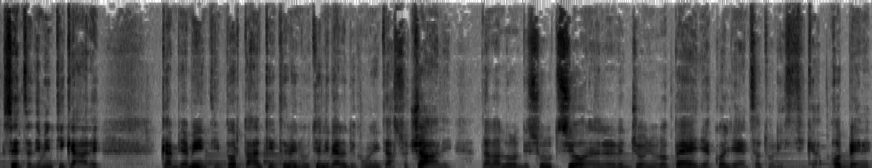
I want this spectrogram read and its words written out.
senza dimenticare cambiamenti importanti intervenuti a livello di comunità sociali, dalla loro dissoluzione nelle regioni europee di accoglienza turistica. Orbene,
